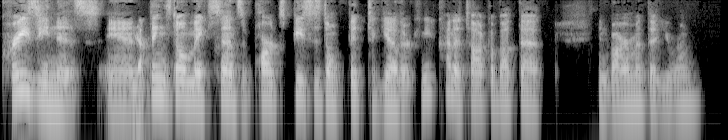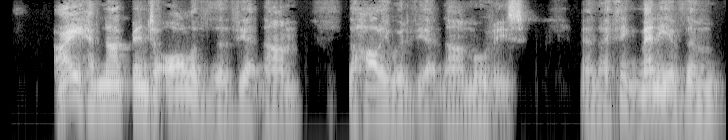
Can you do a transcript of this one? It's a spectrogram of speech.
craziness and yeah. things don't make sense and parts pieces don't fit together. Can you kind of talk about that environment that you were in? I have not been to all of the Vietnam, the Hollywood Vietnam movies, and I think many of them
